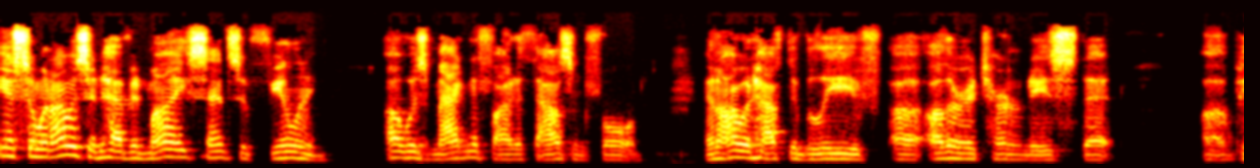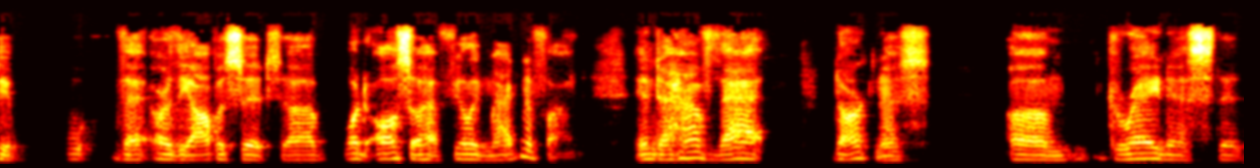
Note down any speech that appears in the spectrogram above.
Yeah. So when I was in heaven, my sense of feeling uh, was magnified a thousandfold. And I would have to believe uh, other eternities that uh, people that are the opposite uh, would also have feeling magnified. And to have that darkness, um, grayness that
